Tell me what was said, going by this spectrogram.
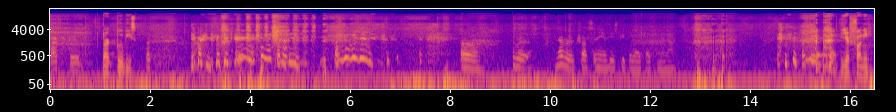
Dark food. Dark boobies. Dark food. That's what it is. That's what it is. Uh, Never, never trust any of these people that are texting right now. You're funny.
